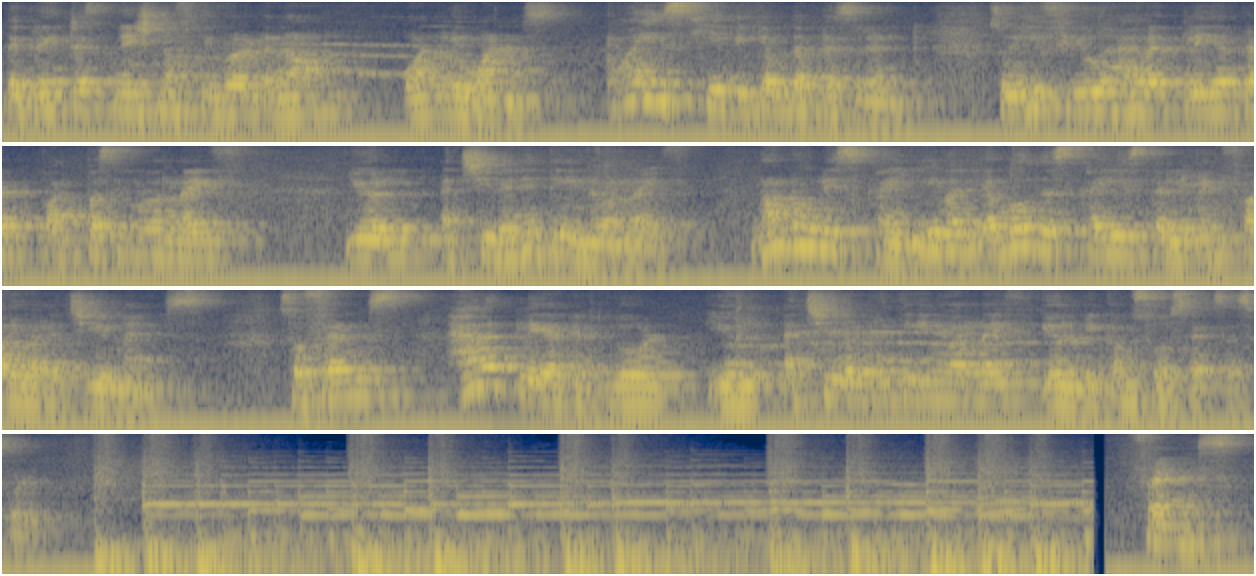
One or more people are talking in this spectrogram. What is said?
the greatest nation of the world, not only once. Twice he became the president. So if you have a clear-cut purpose in your life, you will achieve anything in your life. Not only sky, even above the sky is the limit for your achievements. So friends, have a clear-cut goal. You will achieve everything in your life. You will become so successful. Friends,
